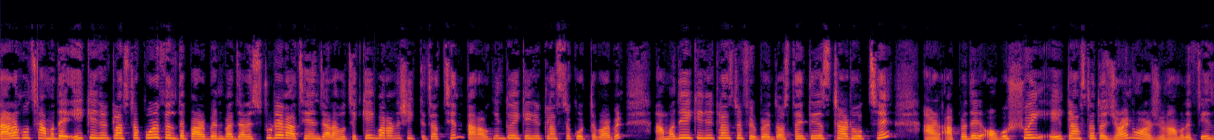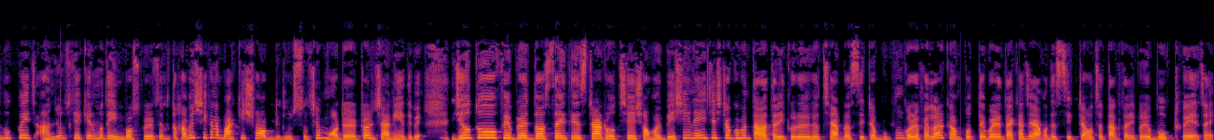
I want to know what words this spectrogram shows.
তারা হচ্ছে আমাদের এই কেকের ক্লাসটা করে ফেলতে পারবেন বা যারা স্টুডেন্ট আছেন, যারা হচ্ছে কেক বানানো শিখতে চাচ্ছেন, তারাও কিন্তু এই কেকের ক্লাসটা করতে পারবেন। আমাদের এই কেকের ক্লাসটা ফেব্রুয়ারি ১০ তারিখ থেকে স্টার্ট হচ্ছে। আর আপনাদের অবশ্যই এই ক্লাসটাতে জয়েন হওয়ার জন্য আমাদের ফেসবুক পেজ আঞ্জুমস কেকের মধ্যে ইনবক্স করে ফেলতে হবে। সেখানে বাকি সব ডিটেলস হচ্ছে মডারেটর জানিয়ে দেবে। যেহেতু ফেব্রুয়ারি ১০ তারিখ থেকে স্টার্ট হচ্ছে, সময় বেশি নেই। চেষ্টা করবেন তাড়াতাড়ি করে হচ্ছে আপনার সিটটা বুকিং করে ফেলার। কারণ প্রত্যেকবারে দেখা যায় আমাদের সিটটা হচ্ছে তাড়াতাড়ি করে বুকড হয়ে যায়।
